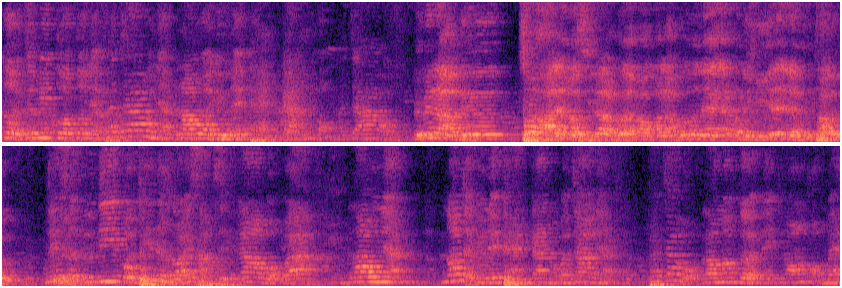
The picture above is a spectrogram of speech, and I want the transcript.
เกิดจะมีตัวตนเนี่ยพระเจ้าเนี่ยเราอยู่ในแผนการของพระเจ้าไม่น่าดึงชอบอะไรมาสิแล้วเพื่อเมาคนละเพื่อนเนี่ยไอ้คนนี้ได้เรื่องเธอในสดุดีบทที่ 139 บอกว่าเราเนี่ยนอกจากอยู่ในแผนการของพระเจ้าเนี่ยพระเจ้าบอกเรามาเกิดในท้องของแม่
